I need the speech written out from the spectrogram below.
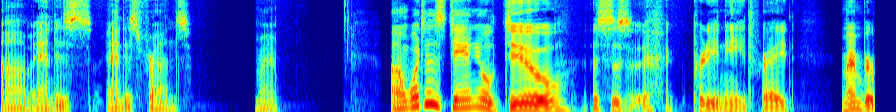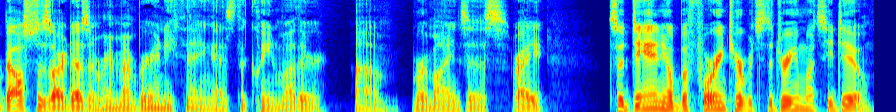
um, and his and his friends. Right. Uh, what does Daniel do? This is pretty neat, right? Remember, Belshazzar doesn't remember anything, as the Queen Mother um, reminds us, right? So Daniel, before he interprets the dream, what's he do?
